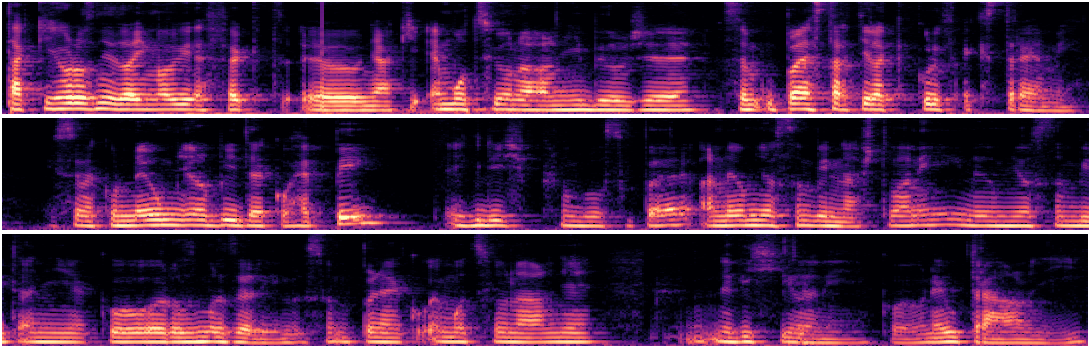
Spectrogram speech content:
taky hrozně zajímavý efekt, e, nějaký emocionální byl, že jsem úplně ztratil jakékoliv extrémy. Že jsem jako neuměl být jako happy, i když všechno bylo super, a neuměl jsem být naštvaný, neuměl jsem být ani jako rozmrzelý. Byl jsem úplně jako emocionálně nevychýlený, jako neutrální,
